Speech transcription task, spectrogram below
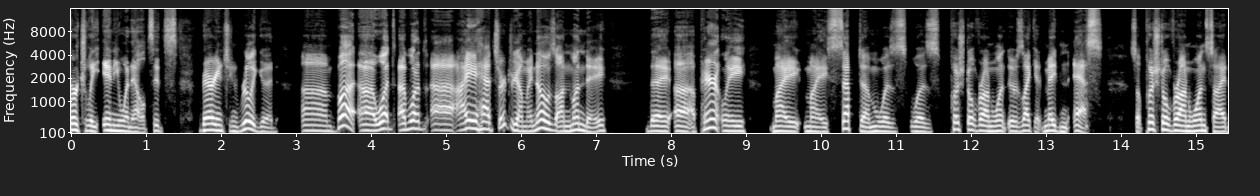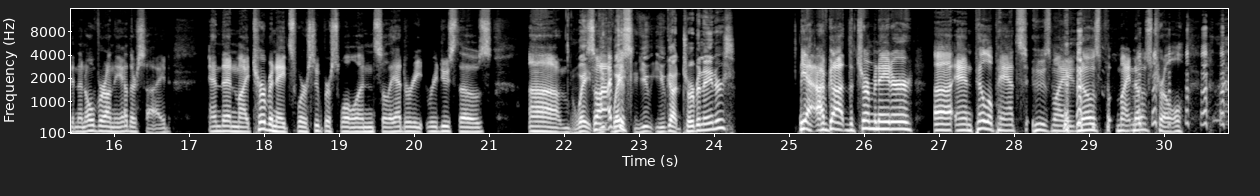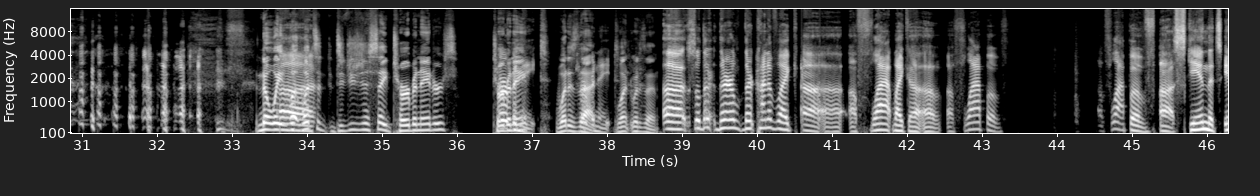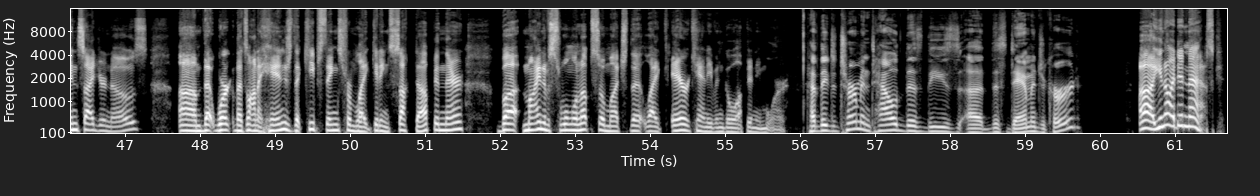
virtually anyone else. It's very interesting, really good. Um, but uh, what uh, what uh, I had surgery on my nose on Monday. They uh, apparently my my septum was was pushed over on one. It was like it made an S, so pushed over on one side and then over on the other side, and then my turbinates were super swollen, so they had to re- reduce those. Um, Wait, so you, I wait, just you you got turbinators? yeah, I've got the Terminator uh, and Pillow Pants, who's my nose my nose troll. No, wait. what, Uh, what's it? Did you just say turbinators? Turbinate? Turbinate. What is that? Turbinate. What what is that? Uh, so they're they're they're kind of like a a, a flap, like a, a a flap of a flap of uh skin that's inside your nose, um, that work that's on a hinge that keeps things from like getting sucked up in there. But mine have swollen up so much that like air can't even go up anymore. Have they determined how this these uh this damage occurred? Uh, you know, I didn't ask.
